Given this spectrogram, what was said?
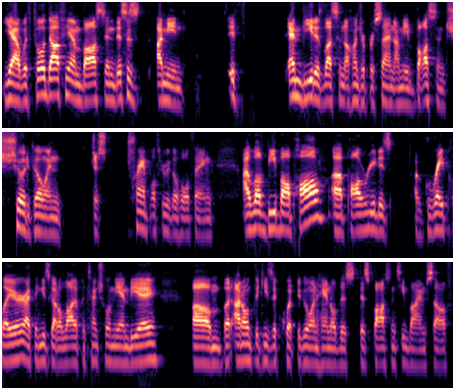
Yeah, with Philadelphia and Boston, this is, I mean, if Embiid is less than 100%, I mean, Boston should go and just trample through the whole thing. I love B ball Paul. Uh, Paul Reed is a great player. I think he's got a lot of potential in the NBA. Um, but I don't think he's equipped to go and handle this this Boston team by himself.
